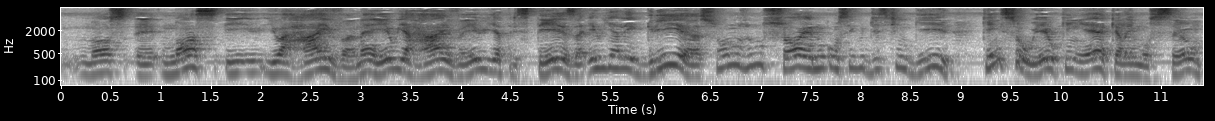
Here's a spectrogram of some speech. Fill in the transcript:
nós, é, nós e, e, a raiva, né? Eu e a raiva, eu e a tristeza, eu e a alegria somos um só. Eu não consigo distinguir quem sou eu, quem é aquela emoção.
